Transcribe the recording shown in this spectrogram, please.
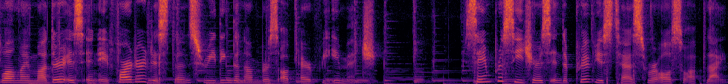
while my mother is in a farther distance reading the numbers of every image. Same procedures in the previous test were also applied.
